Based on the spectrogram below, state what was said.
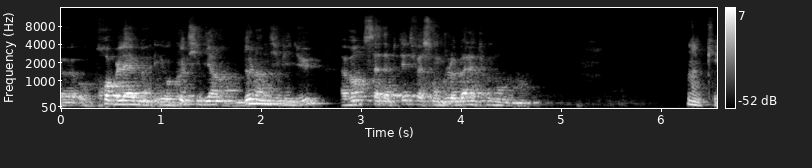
euh, aux problèmes et au quotidien de l'individu avant de s'adapter de façon globale à tout le monde. Ok.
